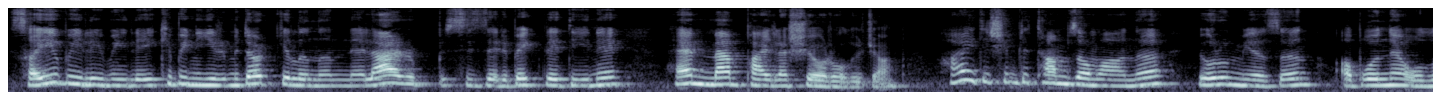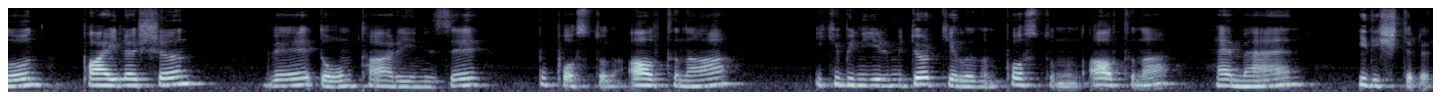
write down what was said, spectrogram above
sayı bilimiyle 2024 yılının neler sizleri beklediğini hemen paylaşıyor olacağım. Haydi şimdi tam zamanı yorum yazın, abone olun, paylaşın ve doğum tarihinizi bu postun altına 2024 yılının postunun altına hemen iliştirin.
